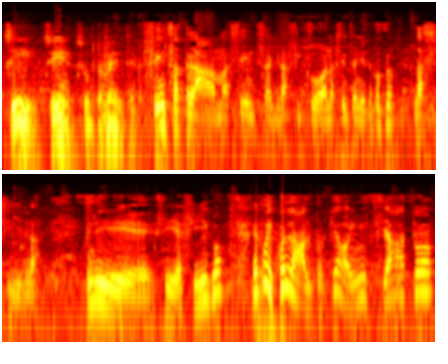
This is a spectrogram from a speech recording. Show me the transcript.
Sì, sì, assolutamente. Senza trama, senza graficona, senza niente, proprio la sfida. Quindi sì, è figo. E poi quell'altro che ho iniziato,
